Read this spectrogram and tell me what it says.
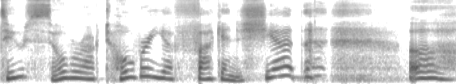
do sober October, you fucking shit. Oh,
